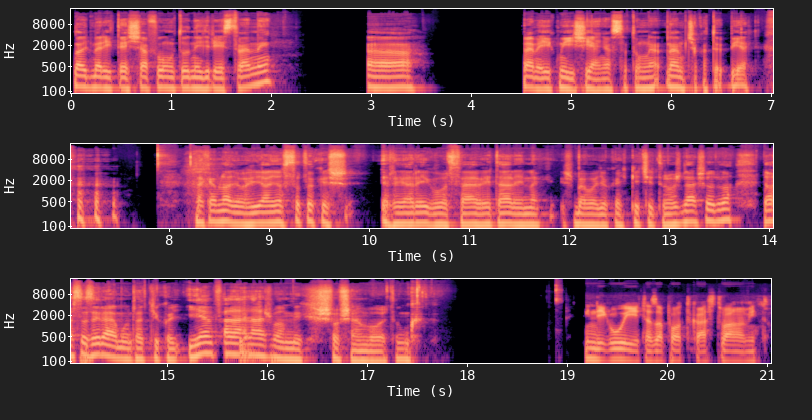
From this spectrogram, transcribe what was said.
nagy merítéssel fogunk tudni így részt venni reméljük mi is hiányoztatunk, nem csak a többiek. Nekem nagyon hiányoztatok, és olyan rég volt felvétel, én is be vagyok egy kicsit rozsdásodva, de azt azért elmondhatjuk, hogy ilyen felállásban még sosem voltunk. Mindig újít ez a podcast valamit.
